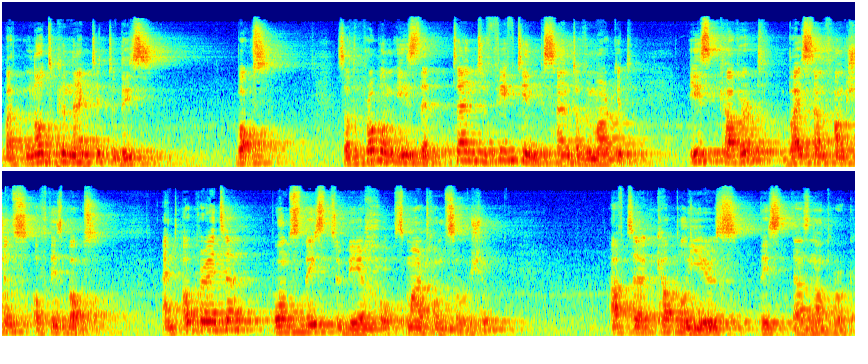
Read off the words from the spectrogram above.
but not connected to this box. So the problem is that 10 to 15% of the market is covered by some functions of this box. And operator wants this to be a smart home solution. After a couple years, this does not work.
